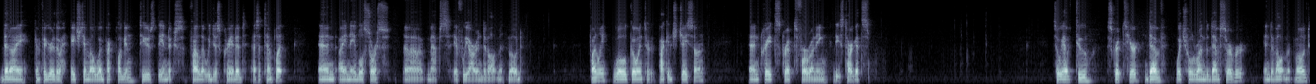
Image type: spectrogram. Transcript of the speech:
then I configure the HTML Webpack plugin to use the index file that we just created as a template, and I enable source uh, maps if we are in development mode. Finally, we'll go into package.json and create scripts for running these targets. So we have two scripts here, dev, which will run the dev server in development mode,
